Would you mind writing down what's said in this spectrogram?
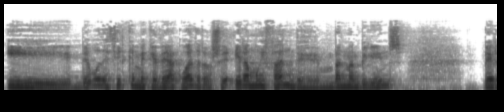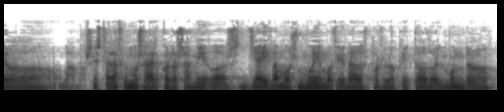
y debo decir que me quedé a cuadros. Era muy fan de Batman Begins pero vamos, esta la fuimos a ver con los amigos, ya íbamos muy emocionados por lo que todo el mundo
